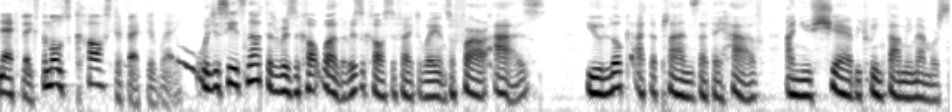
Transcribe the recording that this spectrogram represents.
Netflix? The most cost-effective way? Well, you see, it's not that there is a co- well, there is a cost-effective way insofar as you look at the plans that they have and you share between family members.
